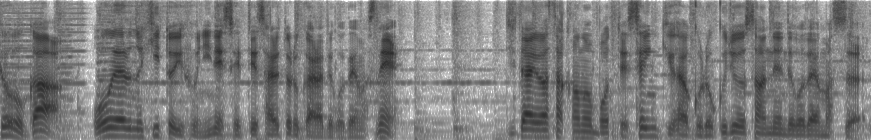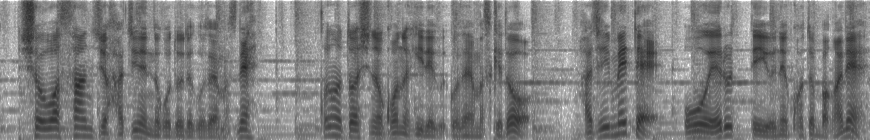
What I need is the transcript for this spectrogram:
今日が OL の日というふうにね設定されてるからでございますね。時代は遡って1963年でございます。昭和38年のことでございますね。この年のこの日でございますけど初めて OL っていうね言葉がね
